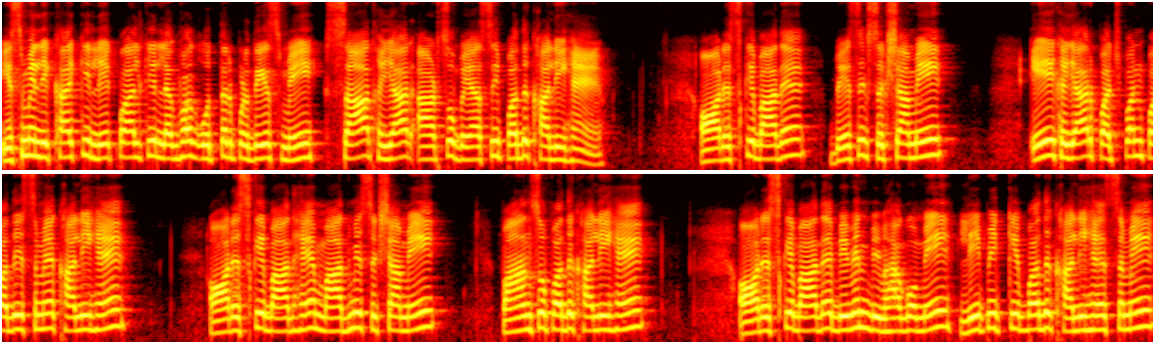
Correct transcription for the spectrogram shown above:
इसमें लिखा है कि लेखपाल के लगभग उत्तर प्रदेश में सात हज़ार आठ सौ बयासी पद खाली हैं। और इसके बाद है बेसिक शिक्षा में एक हज़ार पचपन पद इसमें खाली हैं और इसके बाद है माध्यमिक शिक्षा में 500 पद खाली हैं और इसके बाद है विभिन्न विभागों में लिपिक के पद खाली हैं इस समय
